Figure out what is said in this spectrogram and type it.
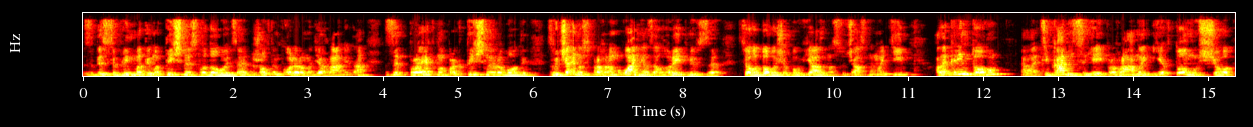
з дисциплін математичної складової, це жовтим кольором на діаграмі, да? з проєктно-практичної роботи, звичайно, з програмування, з алгоритмів, з цього того, що пов'язано з сучасним IT. Але крім того, е, цікавість цієї програми є в тому, що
